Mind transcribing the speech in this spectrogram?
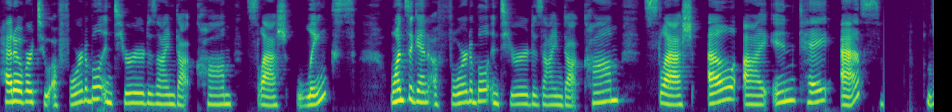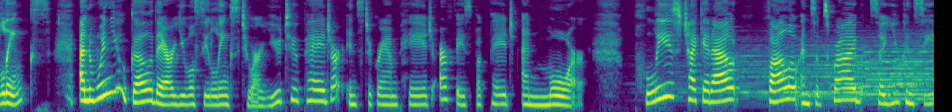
Head over to affordableinteriordesign.com slash links. Once again, affordableinteriordesign.com slash L-I-N-K-S links. And when you go there, you will see links to our YouTube page, our Instagram page, our Facebook page, and more. Please check it out, follow, and subscribe so you can see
